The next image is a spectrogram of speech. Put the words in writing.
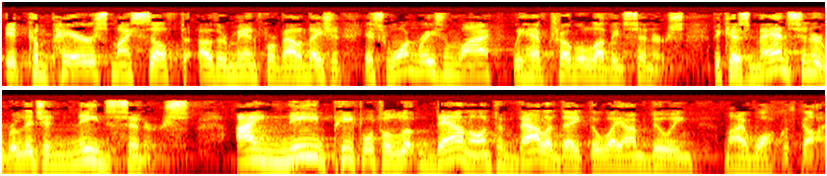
it compares myself to other men for validation. It's one reason why we have trouble loving sinners. Because man centered religion needs sinners. I need people to look down on to validate the way I'm doing my walk with God.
